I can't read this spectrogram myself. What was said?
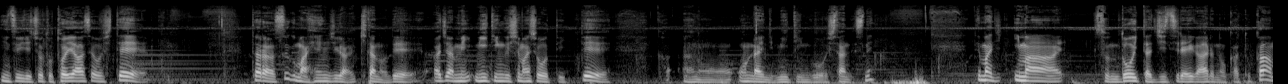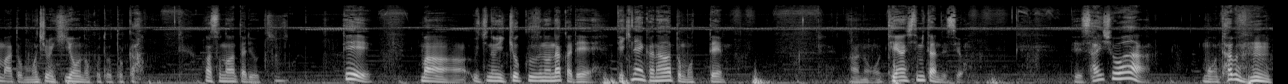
についてちょっと問い合わせをしてたらすぐまあ返事が来たのであじゃあミーティングしましょうって言ってあのオンラインでミーティングをしたんですね。でまあ今そのどういった実例があるのかとか、まあ、あともちろん費用のこととか、まあ、その辺りを聞いて、まあ、うちの医局の中でできないかなと思ってあの提案してみたんですよ。で最初はもう多分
